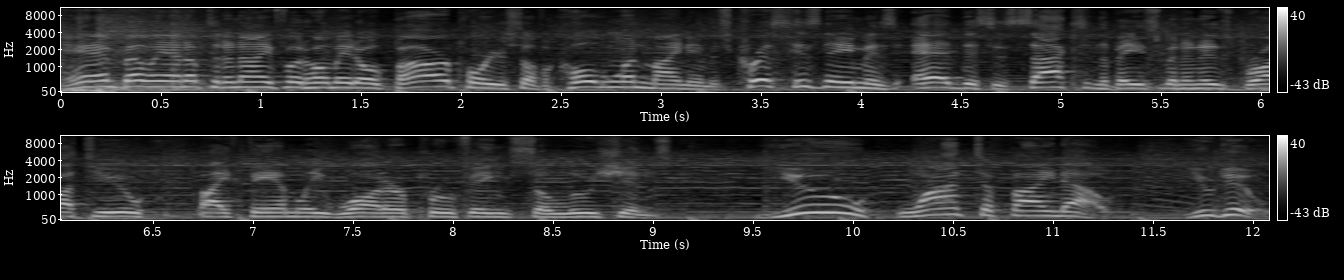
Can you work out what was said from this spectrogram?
And belly on up to the nine foot homemade oak bar. Pour yourself a cold one. My name is Chris. His name is Ed. This is Sox in the Basement, and it is brought to you by Family Waterproofing Solutions. You want to find out, you do,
